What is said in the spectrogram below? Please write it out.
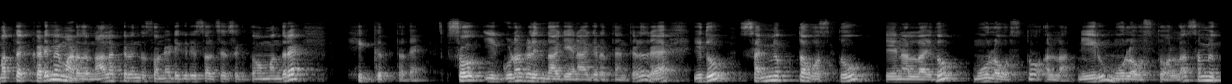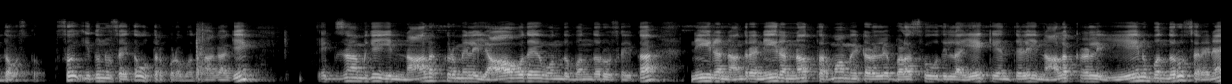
ಮತ್ತೆ ಕಡಿಮೆ ಮಾಡಿದ್ರೆ ನಾಲ್ಕರಿಂದ ಸೊನ್ನೆ ಡಿಗ್ರಿ ಸೆಲ್ಸಿಯಸ್ ತಗೊಂಬಂದ್ರೆ ಹಿಗ್ಗುತ್ತದೆ. ಸೊ ಈ ಗುಣಗಳಿಂದಾಗಿ ಏನಾಗಿರುತ್ತೆ ಅಂತ ಹೇಳಿದ್ರೆ ಇದು ಸಂಯುಕ್ತ ವಸ್ತು ಏನಲ್ಲ, ಇದು ಮೂಲ ವಸ್ತು ಅಲ್ಲ. ನೀರು ಮೂಲ ವಸ್ತು ಅಲ್ಲ, ಸಂಯುಕ್ತ ವಸ್ತು. ಸೊ ಇದನ್ನು ಸಹಿತ ಉತ್ತರ ಕೊಡಬಹುದು ಹಾಗಾಗಿ ಎಕ್ಸಾಮ್ಗೆ ಈ ನಾಲ್ಕರ ಮೇಲೆ ಯಾವುದೇ ಒಂದು ಬಂದರೂ ಸಹಿತ ನೀರನ್ನು, ಅಂದರೆ ನೀರನ್ನು ಥರ್ಮಾಮೀಟರಲ್ಲಿ ಬಳಸುವುದಿಲ್ಲ. ಏಕೆ ಅಂತೇಳಿ ಈ ನಾಲ್ಕರಲ್ಲಿ ಏನು ಬಂದರೂ ಸರಿನೇ,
